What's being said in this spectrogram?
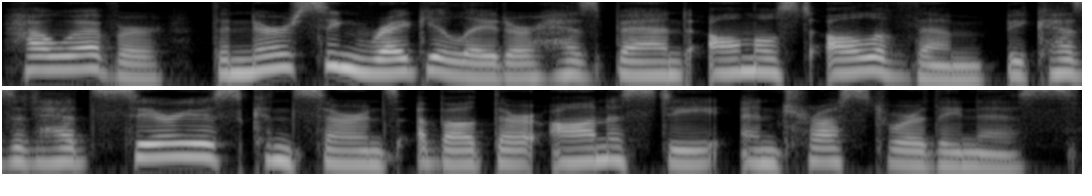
However, the nursing regulator has banned almost all of them because it had serious concerns about their honesty and trustworthiness.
